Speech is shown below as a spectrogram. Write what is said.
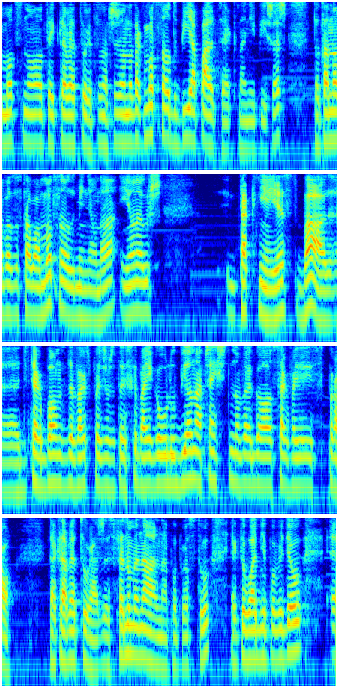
mocno tej klawiatury, to znaczy, że ona tak mocno odbija palce, jak na nie piszesz, to ta nowa została mocno zmieniona i ona już tak nie jest. Ba, e, Dieter Bones The Verge powiedział, że to jest chyba jego ulubiona część nowego Surface Pro ta klawiatura, że jest fenomenalna po prostu, jak to ładnie powiedział. E,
